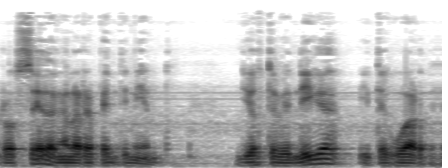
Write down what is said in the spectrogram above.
procedan al arrepentimiento. Dios te bendiga y te guarde.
